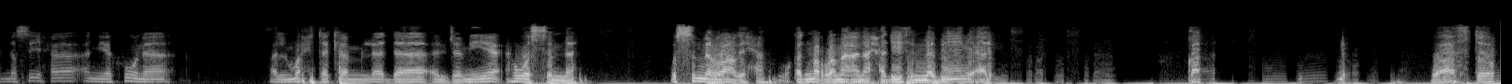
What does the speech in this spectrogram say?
النصيحة أن يكون المحتكم لدى الجميع هو السنة والسنة واضحة. وقد مر معنا حديث النبي عليه الصلاة والسلام. قال وأفطر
